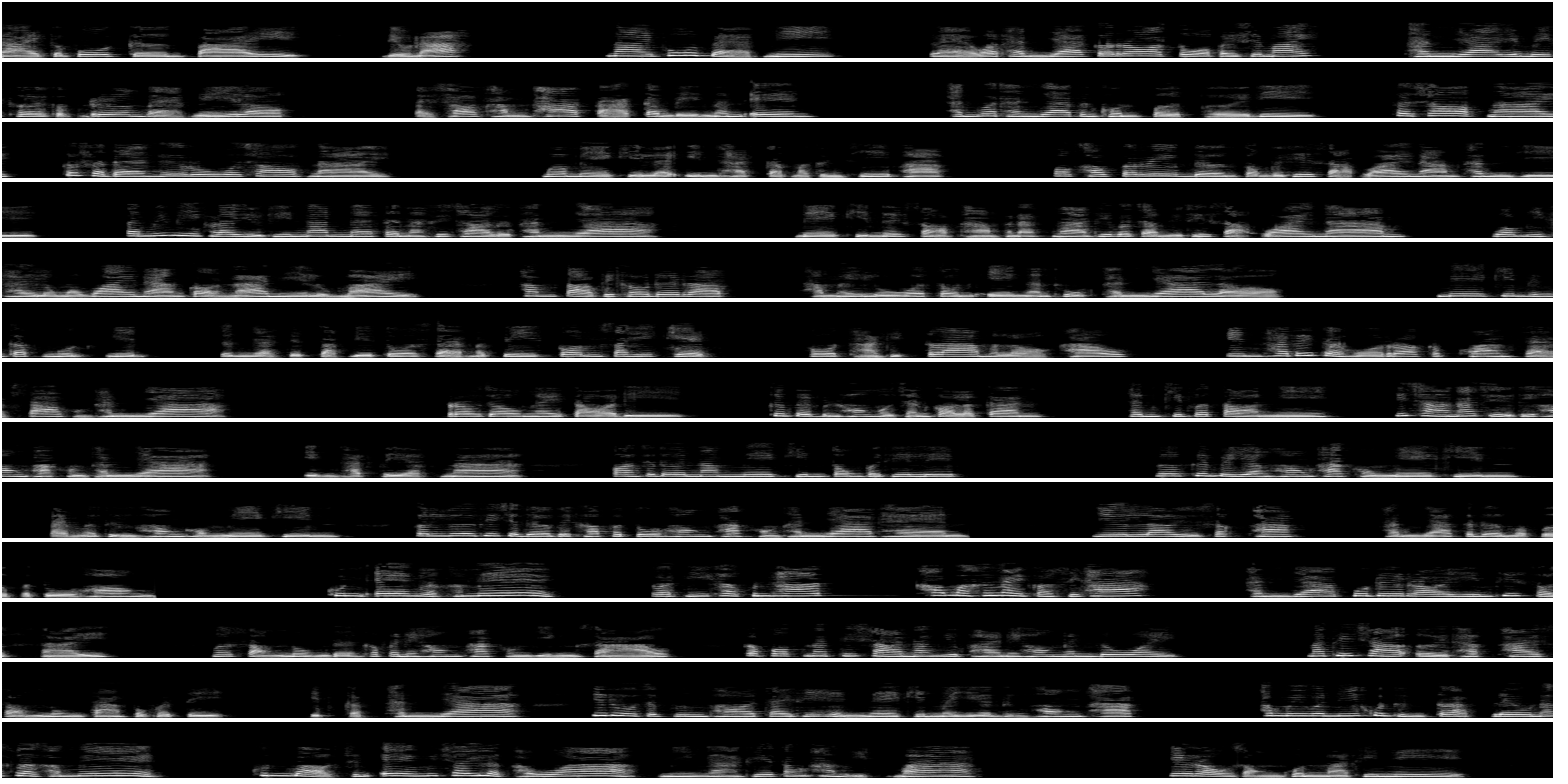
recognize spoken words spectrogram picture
นายก็พูดเกินไป เดี๋ยวนะ นายพูดแบบนี้ แปลว่าธัญญาก็รอดตัวไปใช่ไหมธัญญายังไม่เคยกับเรื่องแบบนี้หรอก แต่ชอบทำท่ากากันดินนั่นเอง ฉันว่าธัญญาเป็นคนเปิดเผยดี ถ้าชอบนายก็แสดงให้รู้ว่าชอบนาย เมื่อเมกินและอินทัศกลับมาถึงที่พัก พวกเขาก็รีบเดินตรงไปที่สระว่ายน้ำทันที แต่ไม่มีใครอยู่ที่นั่นแม้แต่นักทิชาหรือธัญญา เมคินได้สอบถามพนักงานที่ประจำอยู่ที่สระว่ายน้ำว่ามีใครลงมาว่ายน้ำก่อนหน้านี้หรือไม่ คำตอบที่เขาได้รับทำให้รู้ว่าตนเองนั้นถูกธัญญาหลอก เมคินถึงกับหงุดหงิดจนอยากจะจับเยตัวแสบมาตีก้นซะให้เข็ด โทษฐานที่กล้ามาหลอกเขาอินทัศได้แต่หัวเราะกับความแสบซ่าของธัญญา เราจะเอาไงต่อดี ขึ้นไปเป็นห้องของฉันก่อนละกัน ฉันคิดว่าตอนนี้ทิชาน่าจะอยู่ที่ห้องพักของธัญญา อินทัศพยักหน้า ก่อนจะเดินนำเมคินตรงไปที่ลิฟต์ เพื่อขึ้นไปยังห้องพักของเมคิน แต่เมื่อถึงห้องของเมคิน ก็เลือกที่จะเดินไปเคาะประตูห้องพักของธัญญาแทน ยืนรออยู่สักพักธัญญาก็เดินมาเปิดประตูห้อง คุณเองเหรอคะเมฆสวัสดีค่ะคุณทัศเข้ามาข้างในก่อนสิคะธัญญาพูดด้วยรอยยิ้มที่สดใส เมื่อสองหนุ่มเดินเข้าไปในห้องพักของหญิงสาว ก็พบนัทธิชานั่งอยู่ภายในห้องนั้นด้วยนัทธิชาเอ่ยทักทายสองหนุ่มตามปกติ ผิดกับธัญญาที่ดูจะพึงพอใจที่เห็นเมคินมาเยือนถึงห้องพัก ทำไมวันนี้คุณถึงกลับเร็วนักล่ะคะเมฆคุณบอกฉันเองไม่ใช่เหรอคะว่า มีงานที่ต้องทำอีกมาก ที่เราสองคนมาที่นี่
